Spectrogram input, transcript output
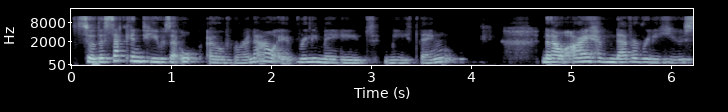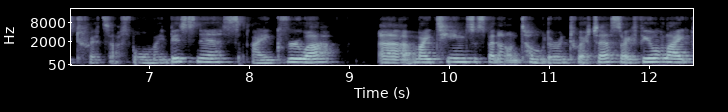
So the second he was like, oh, over and out, it really made me think. Now, I have never really used Twitter for my business. I grew up uh, my teens were spent on Tumblr and Twitter. So I feel like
